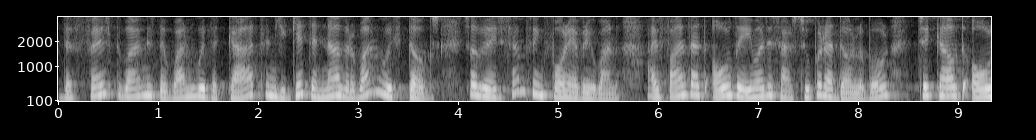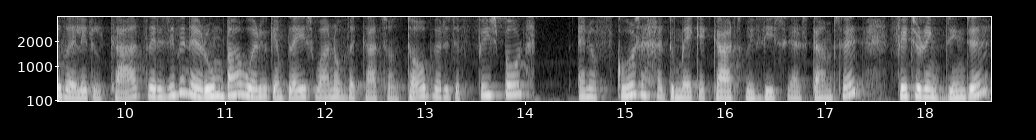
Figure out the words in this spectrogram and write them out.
The first one is the one with the cats and you get another one with dogs. So there is something for everyone. I find that all the images are super adorable. Check out all the little cats. There is even a Roomba where you can place one of the cats on top. There is a fishbowl. And of course I had to make a card with this uh, stamp set featuring Ginger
